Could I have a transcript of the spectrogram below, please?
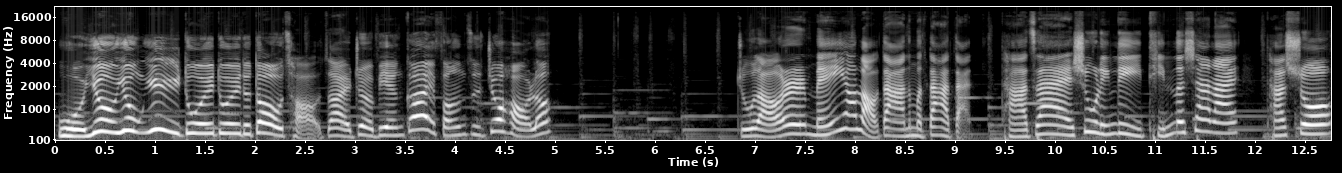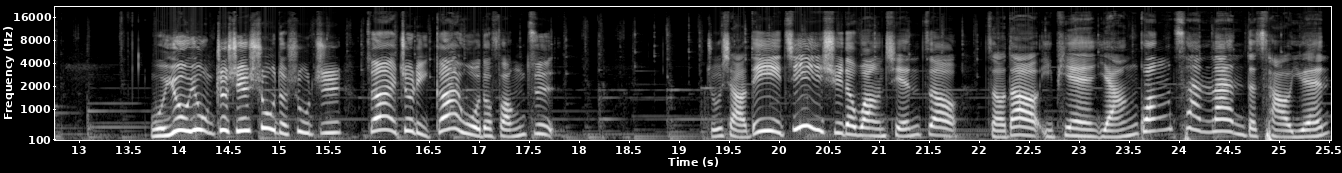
我要用一堆堆的稻草在这边盖房子就好了。猪老二没有老大那么大胆，他在树林里停了下来。他说：“我要用这些树的树枝在这里盖我的房子。”猪小弟继续的往前走，走到一片阳光灿烂的草原。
